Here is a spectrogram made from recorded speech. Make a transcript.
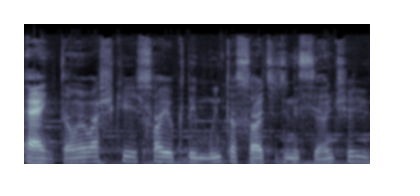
É, então eu acho que só eu que dei muita sorte de iniciante e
